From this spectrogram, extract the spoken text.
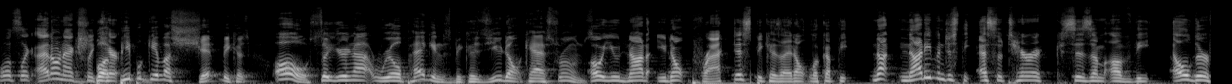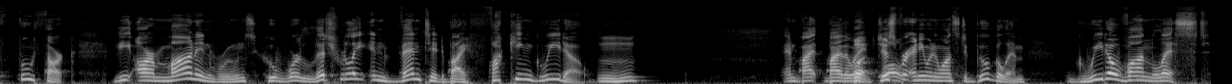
Well, it's like I don't actually But care. people give us shit because, oh, so you're not real pagans because you don't cast runes. Oh, you not you don't practice because I don't look up the not not even just the esotericism of the Elder Futhark, the Armanen runes, who were literally invented by fucking Guido. Mm-hmm. And by by the way, But- just oh. for anyone who wants to Google him, Guido von List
